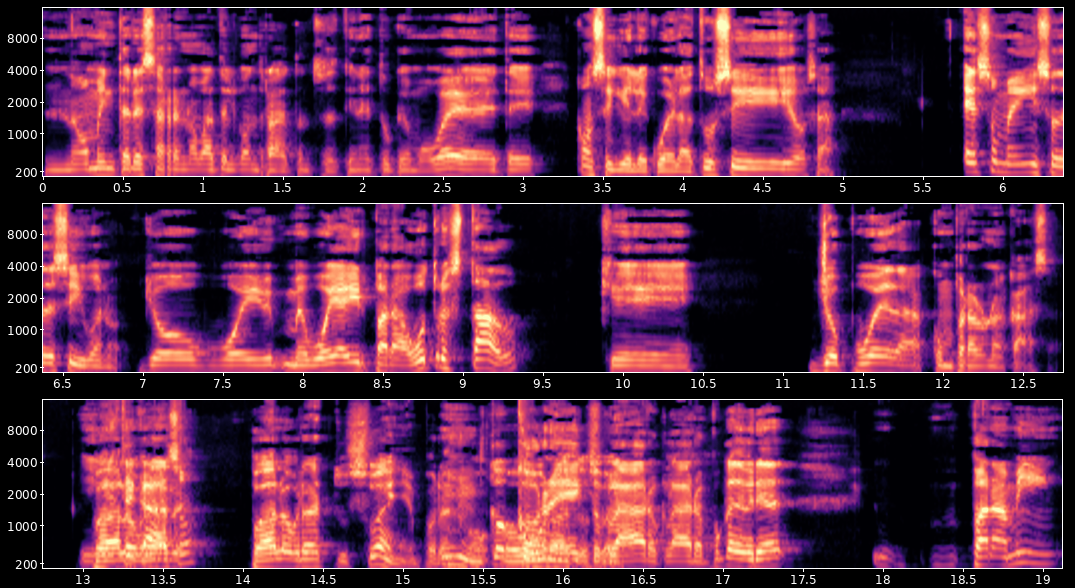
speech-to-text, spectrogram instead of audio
no me interesa renovarte el contrato, entonces tienes tú que moverte, conseguirle escuela a tus hijos, o sea, eso me hizo decir, bueno, yo voy, me voy a ir para otro estado que yo pueda comprar una casa. Y en este lograr- caso, Pueda lograr tu sueño, por ejemplo. co- tus correcto, sueños. claro, claro. Porque debería. Para mí,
